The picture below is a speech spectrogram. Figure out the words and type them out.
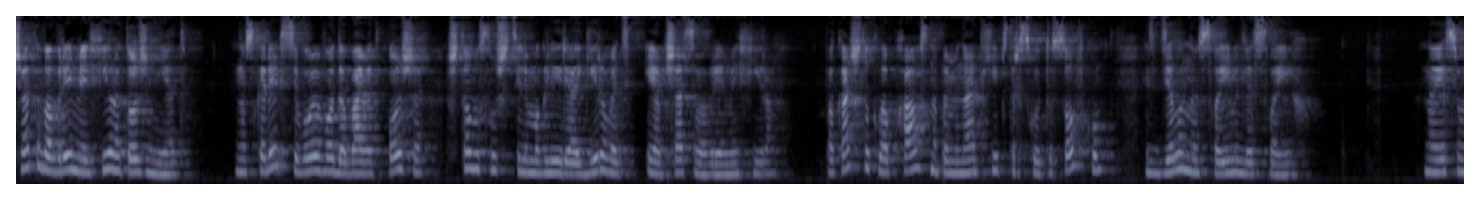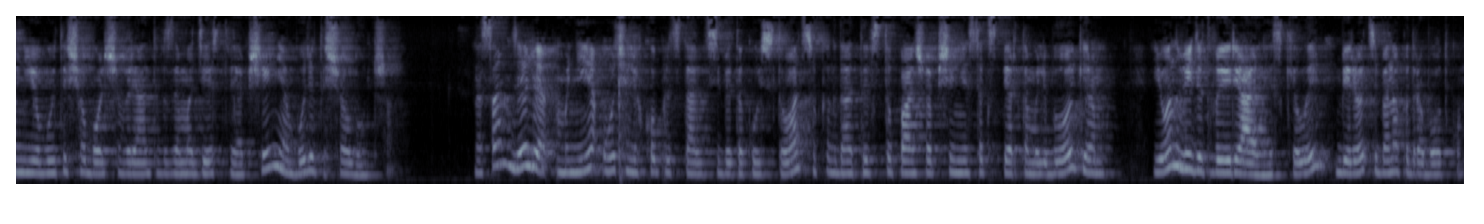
Чата во время эфира тоже нет, но скорее всего его добавят позже, чтобы слушатели могли реагировать и общаться во время эфира. Пока что Clubhouse напоминает хипстерскую тусовку, сделанную своими для своих. Но если у нее будет еще больше вариантов взаимодействия и общения, будет еще лучше. На самом деле, мне очень легко представить себе такую ситуацию, когда ты вступаешь в общение с экспертом или блогером, и он видит твои реальные скиллы, берет тебя на подработку.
